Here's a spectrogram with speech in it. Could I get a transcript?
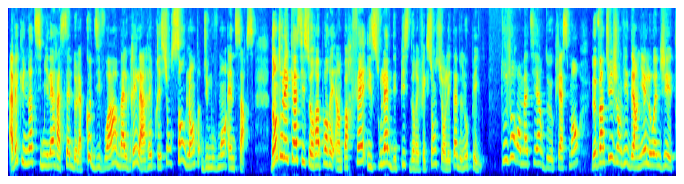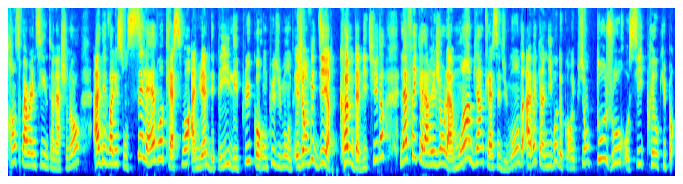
avec une note similaire à celle de la Côte d'Ivoire, malgré la répression sanglante du mouvement NSARS. Dans tous les cas, si ce rapport est imparfait, il soulève des pistes de réflexion sur l'état de nos pays. Toujours en matière de classement, le 28 janvier dernier, l'ONG Transparency International a dévoilé son célèbre classement annuel des pays les plus corrompus du monde. Et j'ai envie de dire, comme d'habitude, l'Afrique est la région la moins bien classée du monde, avec un niveau de corruption toujours aussi préoccupant.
